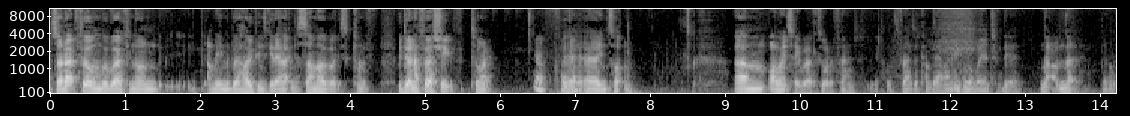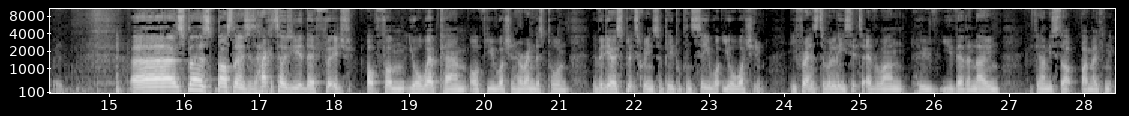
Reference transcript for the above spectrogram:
So that film we're working on. I mean, we're hoping to get out in the summer, but it's kind of we're doing our first shoot tomorrow. Oh, okay. Yeah, uh, in Tottenham. Um, I won't say where because all the fans, all the fans have come down. People are weird. Yeah. No, no, they're not weird. uh, Spurs Barcelona says a hacker tells you their footage of, from your webcam of you watching horrendous porn. The video is split screen so people can see what you're watching. He threatens to release it to everyone who you've ever known. You can only stop by making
